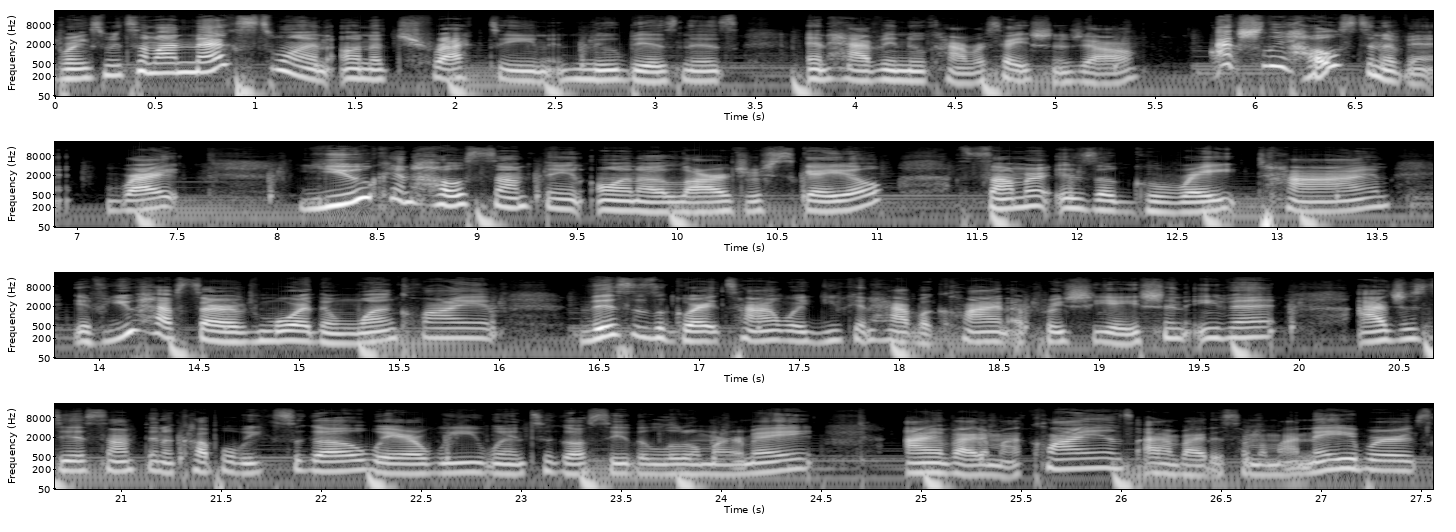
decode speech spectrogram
brings me to my next one on attracting new business and having new conversations, y'all. Actually, host an event, right? You can host something on a larger scale. Summer is a great time. If you have served more than one client, this is a great time where you can have a client appreciation event. I just did something a couple weeks ago where we went to go see The Little Mermaid. I invited my clients, I invited some of my neighbors,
